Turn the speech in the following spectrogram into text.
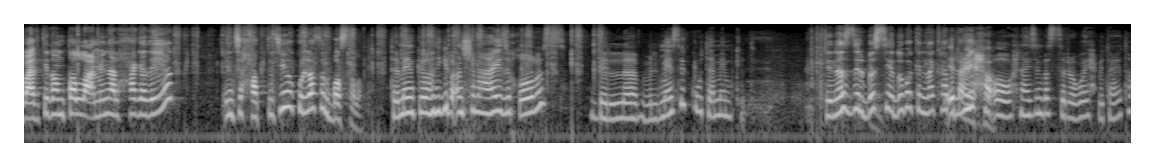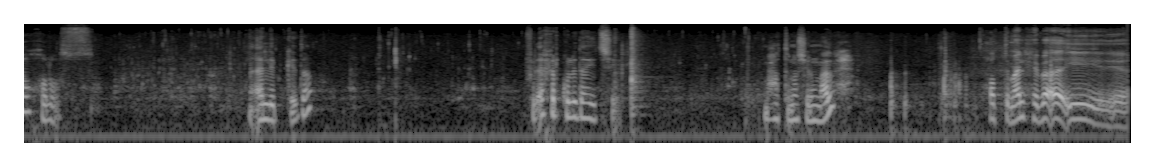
وبعد كده نطلع منها الحاجة ديت. انت حطيتيها كلها في البصلة. تمام كده هنيجي بقى نشيلها عادي خالص بال... بالماسك وتمام كده. تنزل بس يا دوبك النكهة الريحة بتاعتها. آه إحنا عايزين بس الروايح بتاعتها وخلاص. نقلب كده. في الآخر كل ده هيتشال. ما حطيناش الملح. حط ملح بقى إيه؟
